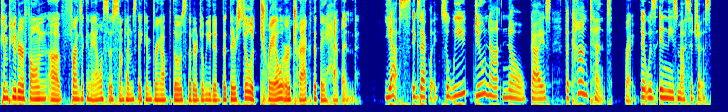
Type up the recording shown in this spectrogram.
computer phone uh, forensic analysis, sometimes they can bring up those that are deleted, but there's still a trail or a track that they happened. Yes, exactly. So we do not know, guys, the content Right. that was in these messages,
